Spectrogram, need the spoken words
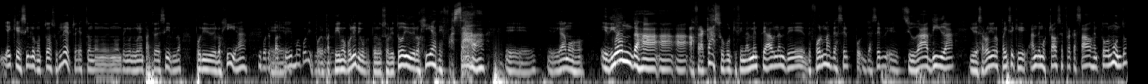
y hay que decirlo con todas sus letras, esto no, no tengo ningún empacho de decirlo, por ideología. Y por el eh, partidismo político Por el también. partidismo político, pero sobre todo ideologías desfasadas, eh, eh, digamos, hediondas a, a- fracaso, porque finalmente hablan de, formas de hacer, de hacer eh, ciudad, vida y desarrollo de los países que han demostrado ser fracasados en todo el mundo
